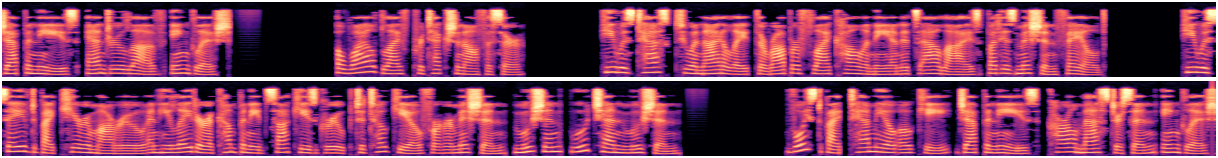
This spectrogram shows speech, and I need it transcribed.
Japanese, Andrew Love English A wildlife protection officer. He was tasked to annihilate the robber fly colony and its allies but his mission failed. He was saved by Kirumaru and he later accompanied Saki's group to Tokyo for her mission, Mushin, Wu-Chen Mushin. Voiced by, Tamio Oki Japanese, Carl Masterson English.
